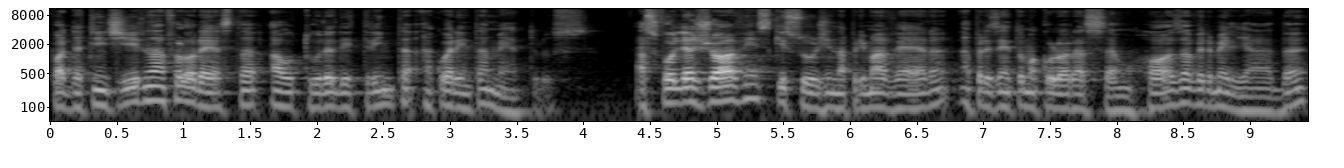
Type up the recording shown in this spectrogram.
Pode atingir na floresta a altura de 30 a 40 metros. As folhas jovens, que surgem na primavera, apresentam uma coloração rosa-avermelhada,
